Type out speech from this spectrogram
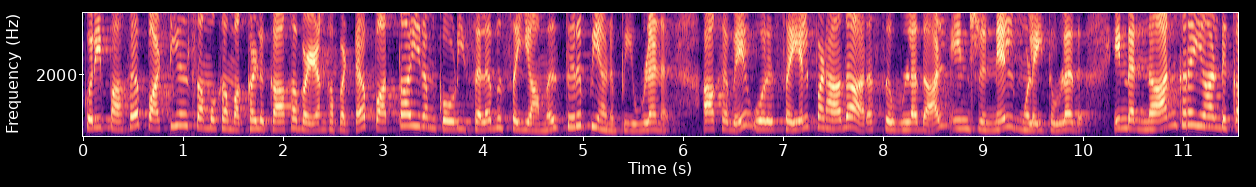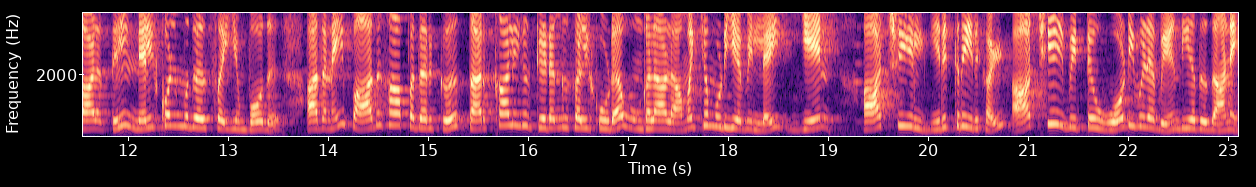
குறிப்பாக பட்டியல் சமூக மக்களுக்காக வழங்கப்பட்ட பத்தாயிரம் கோடி செலவு செய்யாமல் திருப்பி அனுப்பியுள்ளனர். ஆகவே ஒரு செயல்படாத அரசு உள்ளதால் இன்று நெல் முளைத்துள்ளது. இந்த நான்கரை ஆண்டு காலத்தில் நெல் கொள்முதல் செய்யும் போது அதனை பாதுகாப்பதற்கு தற்காலிக கிடங்குகள் கூட உங்களால் அமைக்க முடியவில்லை. ஏன்? ஆட்சியில் இருக்கிறீர்கள் ஆட்சியை விட்டு ஓடிவிட வேண்டியதுதானே.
